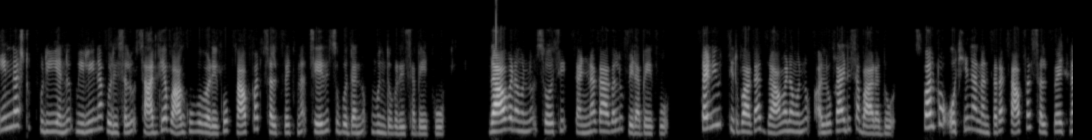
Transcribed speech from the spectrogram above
ಇನ್ನಷ್ಟು ಪುಡಿಯನ್ನು ವಿಲೀನಗೊಳಿಸಲು ಸಾಧ್ಯವಾಗುವವರೆಗೂ ಕಾಪರ್ ಸಲ್ಫೇಟ್ನ ಸೇರಿಸುವುದನ್ನು ಮುಂದುವರಿಸಬೇಕು. ದ್ರಾವಣವನ್ನು ಸೋಸಿ ತಣ್ಣಗಾಗಲು ಬಿಡಬೇಕು. ತಣಿಯುತ್ತಿರುವಾಗ ದ್ರಾವಣವನ್ನು ಅಲುಗಾಡಿಸಬಾರದು. ಸ್ವಲ್ಪ ಒಚ್ಚಿನ ನಂತರ ಕಾಪರ್ ಸಲ್ಫೇಟ್ನ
